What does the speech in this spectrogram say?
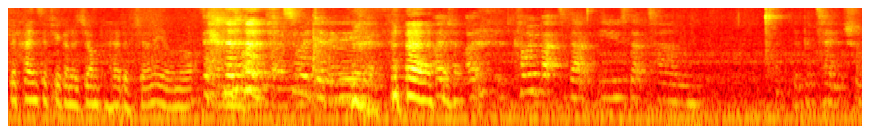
Depends if you're going to jump ahead of Jenny or not. Sorry, Jenny. I, I, coming back to that, you use that term, the potential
